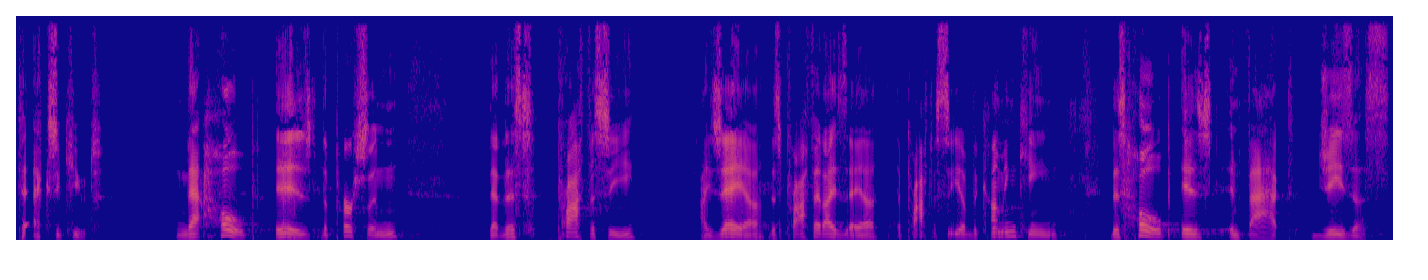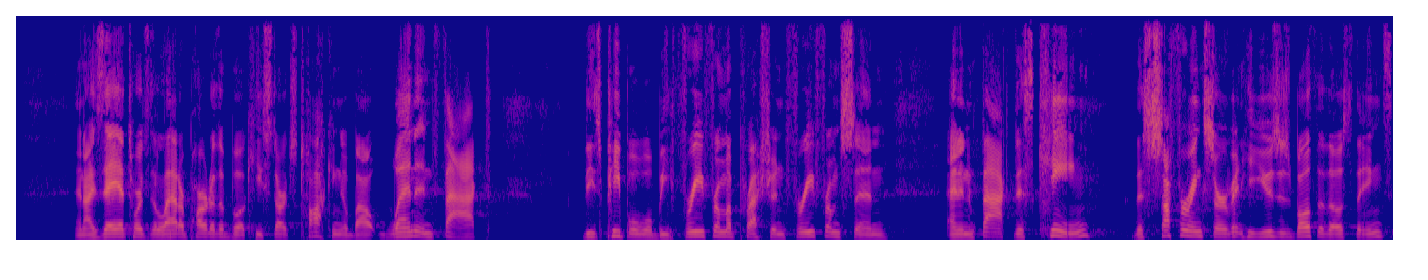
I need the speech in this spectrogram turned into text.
to execute. And that hope is the person that this prophecy, Isaiah, this prophet Isaiah, the prophecy of the coming king, this hope is, in fact, Jesus. And Isaiah, towards the latter part of the book, he starts talking about when, in fact, these people will be free from oppression, free from sin. And in fact, this king, this suffering servant, he uses both of those things.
